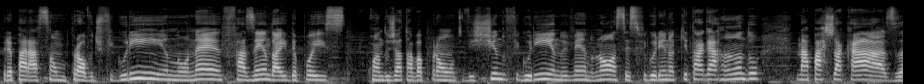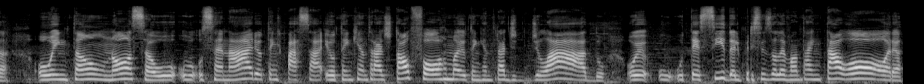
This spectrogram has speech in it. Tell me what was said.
preparação, prova de figurino, né, fazendo aí depois, quando já estava pronto, vestindo o figurino e vendo, nossa, esse figurino aqui tá agarrando na parte da casa. Ou então, nossa, o, o- o cenário eu tenho que passar, eu tenho que entrar de tal forma, eu tenho que entrar de, de lado. Ou eu- o, o tecido, ele precisa levantar em tal hora,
